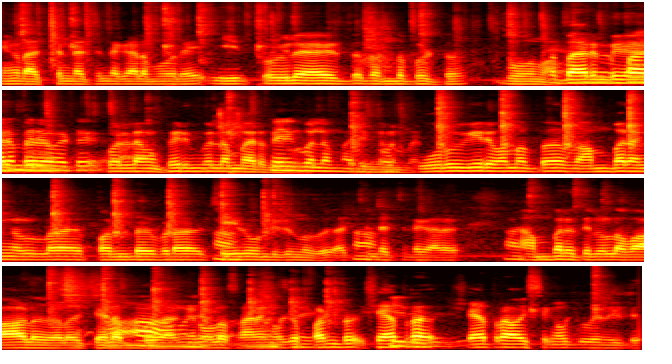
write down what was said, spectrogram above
ഞങ്ങളുടെ അച്ഛന്റെ അച്ഛന്റെ കാലം പോലെ ഈ തൊഴിലായിട്ട് ബന്ധപ്പെട്ട് പോകുന്നത്. പാരമ്പര്യമായിട്ട് കൊല്ലം പെരുങ്കൊല്ലം മരുന്ന് പെരുങ്കൊല്ലംമാര് പൂർവികർ വന്നിട്ട് അമ്പലങ്ങളിലെ പണ്ട് ഇവിടെ ചെയ്തുകൊണ്ടിരുന്നത് അച്ഛന്റെ അച്ഛന്റെ കാലം. അമ്പലത്തിലുള്ള വാളുകൾ ചിലമ്പ് അങ്ങനെയുള്ള സാധനങ്ങളൊക്കെ പണ്ട് ക്ഷേത്ര ക്ഷേത്ര ആവശ്യങ്ങൾക്ക് വേണ്ടിയിട്ട്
